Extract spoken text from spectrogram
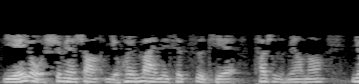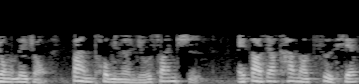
也有市面上也会卖那些字帖，它是怎么样呢？用那种半透明的硫酸纸。哎，大家看到字帖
